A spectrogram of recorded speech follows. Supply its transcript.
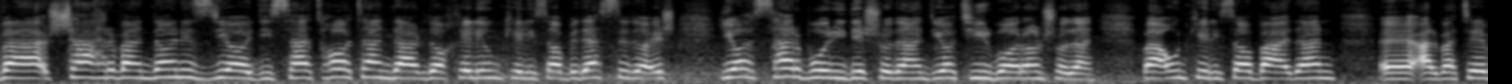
و شهروندان زیادی صدها تن در داخل اون کلیسا به دست داعش یا سر بریده شدند یا تیرباران شدند و اون کلیسا بعدا البته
